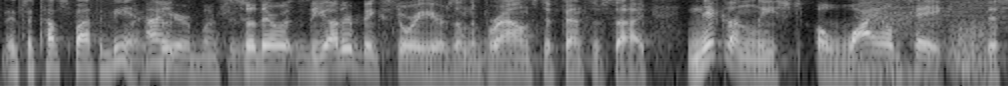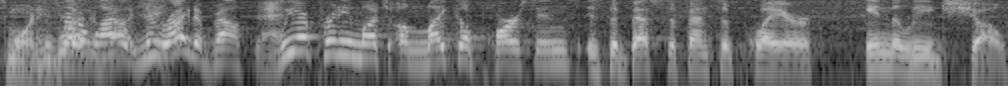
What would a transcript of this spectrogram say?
it's a tough spot to be in. I so, hear a bunch of. So there, the other big story here is on the Browns' defensive side. Nick unleashed a wild take this morning. He's not a wild about, You're right about that. We are pretty much a Micah Parsons is the best defensive player in the league show.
